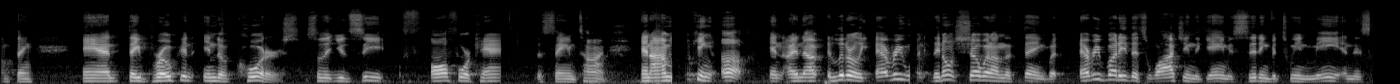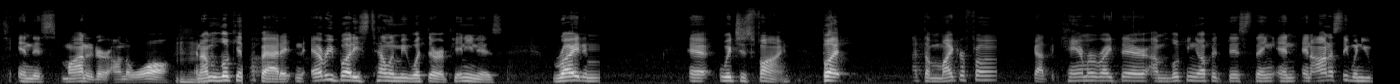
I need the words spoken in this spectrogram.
something and they broke it into quarters so that you'd see all four cameras at the same time. And i'm looking up and, and I, literally everyone they don't show it on the thing but everybody that's watching the game is sitting between me and this and this monitor on the wall. And i'm looking up at it and everybody's telling me what their opinion is right and uh, which is fine. But at the microphone got the camera right there i'm looking up at this thing and, and honestly when you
